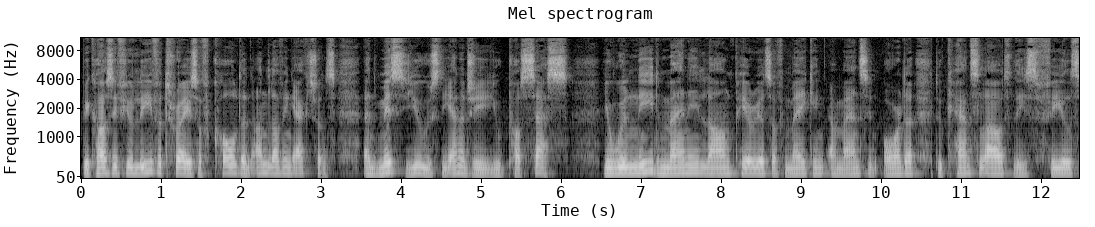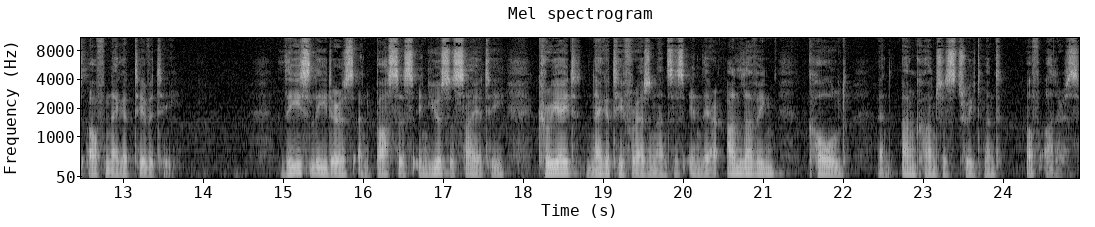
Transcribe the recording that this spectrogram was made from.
Because if you leave a trace of cold and unloving actions and misuse the energy you possess, you will need many long periods of making amends in order to cancel out these fields of negativity. These leaders and bosses in your society create negative resonances in their unloving, cold, and unconscious treatment of others.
